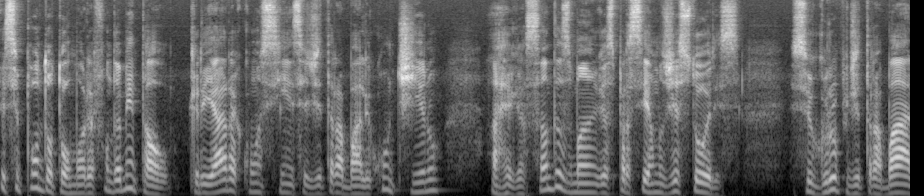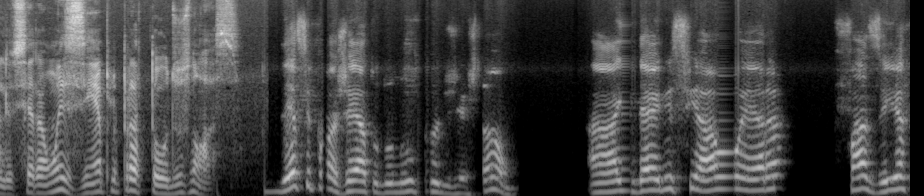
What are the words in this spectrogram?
Esse ponto, doutor Moro, é fundamental. Criar a consciência de trabalho contínuo, arregaçando as mangas para sermos gestores. Esse grupo de trabalho será um exemplo para todos nós. Desse projeto do núcleo de gestão, a ideia inicial era fazer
